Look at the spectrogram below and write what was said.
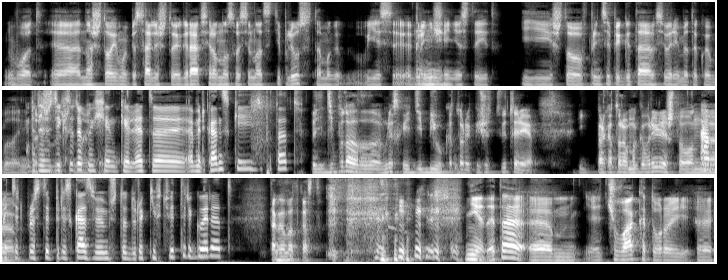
Вот. Э, На что ему писали, что игра все равно с 18+, там ог- есть ограничение стоит. И что, в принципе, GTA все время такое было. не то, Подожди, что кто такой Хенкель? Это американский депутат? Депутат это английский дебил, который пишет в Твиттере, про которого мы говорили, что он... А, мы э, теперь просто пересказываем, что дураки в Твиттере говорят? Такой подкаст. Нет, это эм, чувак, который... э,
